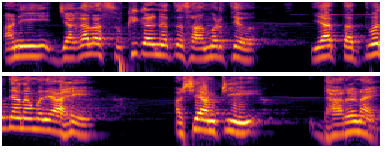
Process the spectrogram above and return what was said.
आणि जगाला सुखी करण्याचं सामर्थ्य या तत्त्वज्ञानामध्ये आहे अशी आमची धारणा आहे.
